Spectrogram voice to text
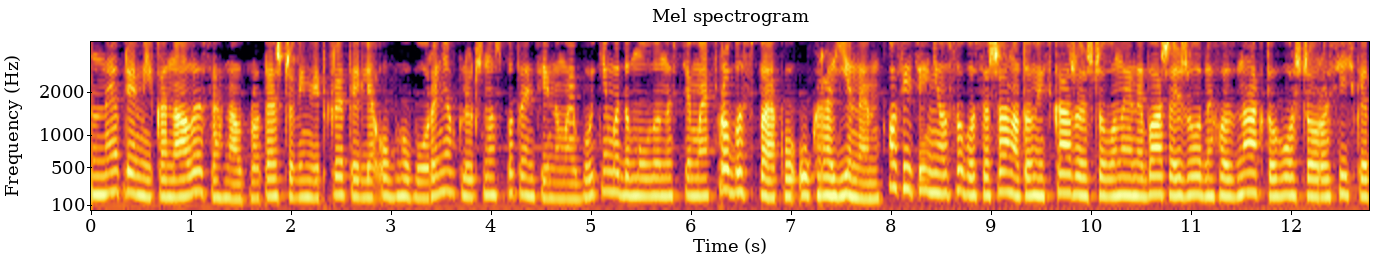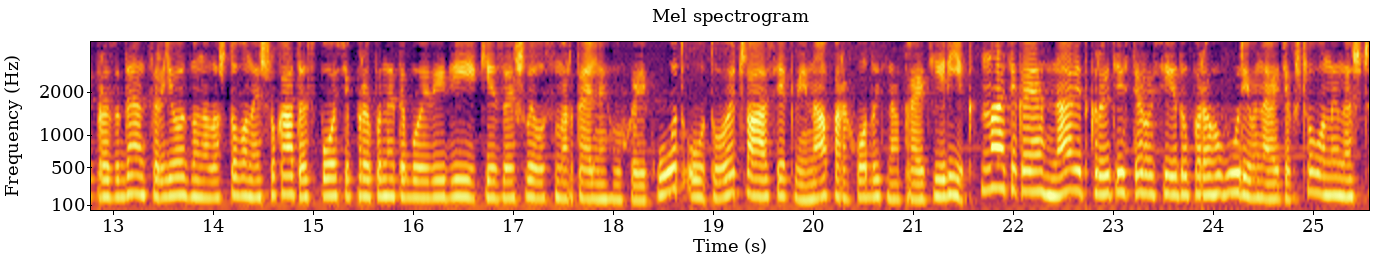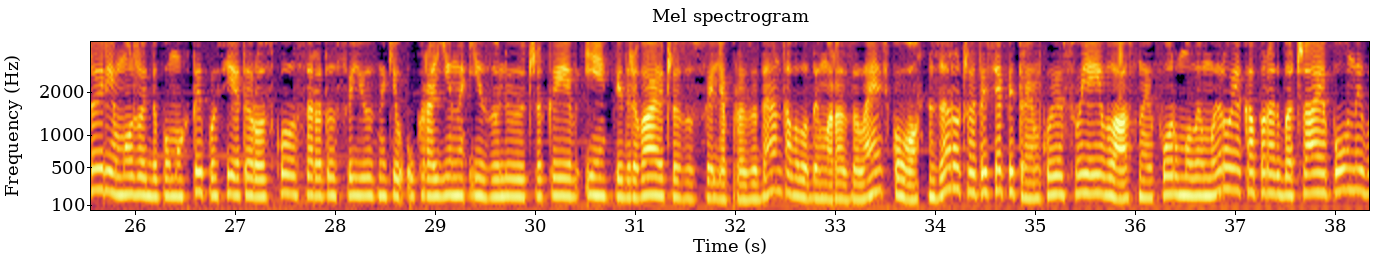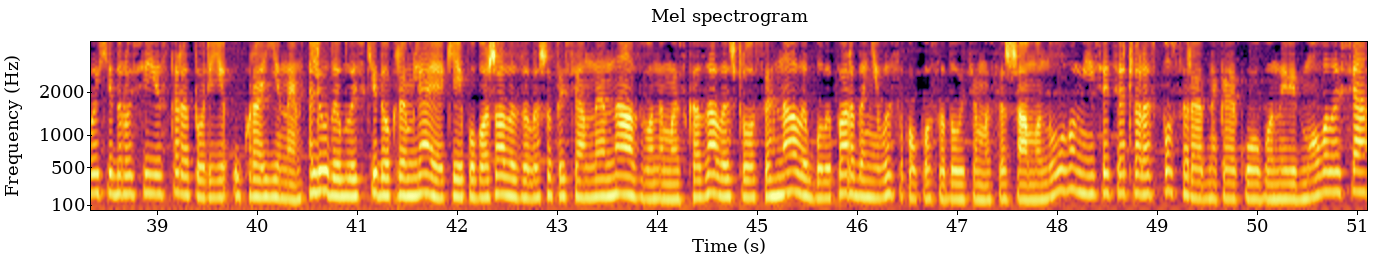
непрямі канали сигнал про те, що він відкритий для обговорення, включно з потенційно майбутніми домовленостями про безпеку України. Офіційні особи США натомість кажуть, що вони не бачать жодних ознак того, що російський президент серйозно налаштований шукати спосіб припинити бойові дії, які зайшли у смертельний глухий кут у той час, як війна переходить на третій рік. Натяки на відкритість Росії до переговорів, навіть якщо вони не щирі, можуть допомогти посіяти розкол серед союзників України ізолюючи Київ і підриваючи зусилля президента Володимира Зеленського заручитися підтримкою своєї власної формули миру, яка передбачає повний вихід Росії з території України. Люди близькі до Кремля, які побажали залишитися неназваними, сказали, що сигнали були передані високопосадовцями США минулого місяця через посередника, якого вони відмовилися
